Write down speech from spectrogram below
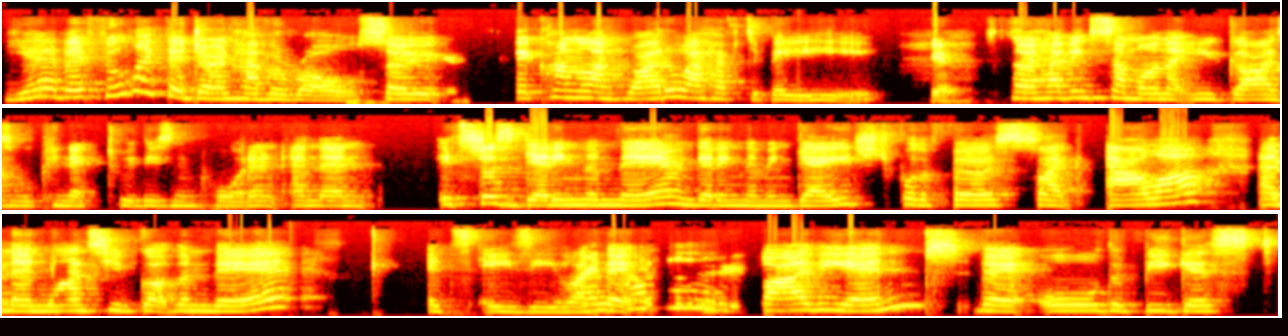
yeah, they feel like they don't have a role. So they're kind of like, why do I have to be here? Yeah. So having someone that you guys will connect with is important, and then it's just getting them there and getting them engaged for the first like hour, and then once you've got them there, it's easy. Like by the end, they're all the biggest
